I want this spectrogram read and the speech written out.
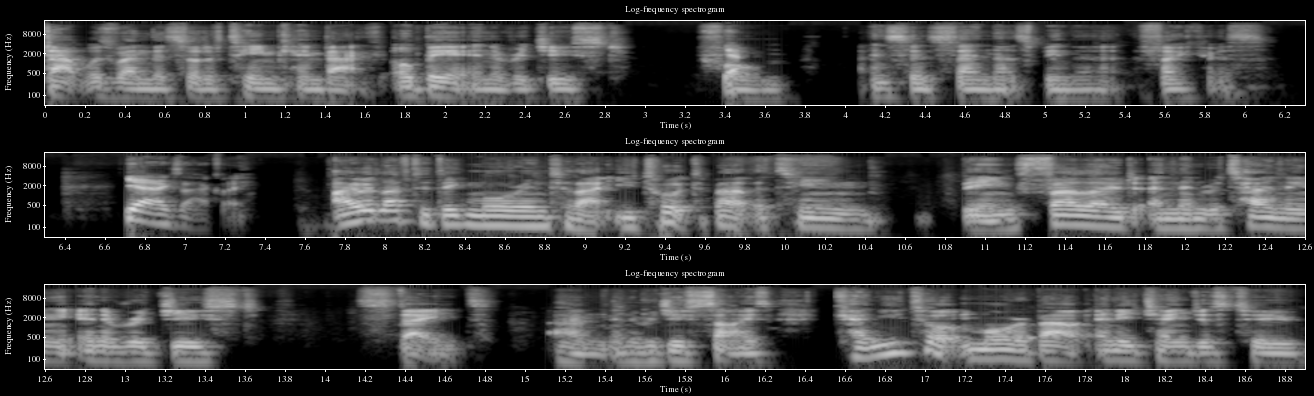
that was when the sort of team came back albeit in a reduced form. And since then that's been the focus. Yeah exactly. I would love to dig more into that. You talked about the team being furloughed and then returning in a reduced state um, in a reduced size. Can you talk more about any changes to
